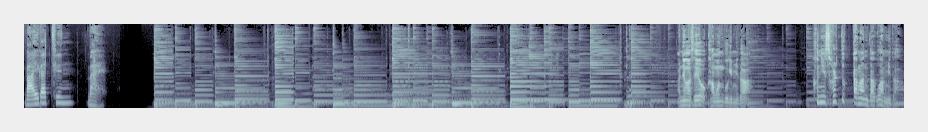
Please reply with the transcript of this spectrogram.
말 같은 말 안녕하세요. 강원국입니다. 흔히 설득당한다고 합니다.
